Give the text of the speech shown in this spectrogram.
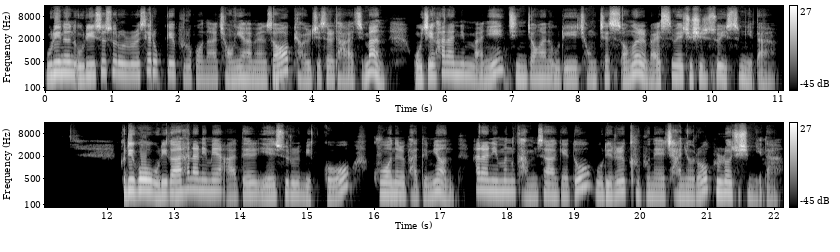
우리는 우리 스스로를 새롭게 부르거나 정의하면서 별짓을 다하지만 오직 하나님만이 진정한 우리 정체성을 말씀해 주실 수 있습니다. 그리고 우리가 하나님의 아들 예수를 믿고 구원을 받으면 하나님은 감사하게도 우리를 그분의 자녀로 불러주십니다.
